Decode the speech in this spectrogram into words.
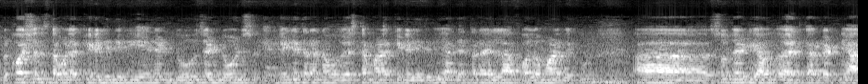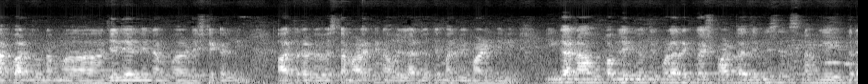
ಪ್ರಿಕಾಷನ್ಸ್ ತಗೊಳ್ಳೋಕ್ಕೆ ಹೇಳಿದ್ದೀವಿ, ಏನೇನು ಡೋಸ್ ಆ್ಯಂಡ್ ಡೋಂಟ್ಸ್ ಹೇಗೆ ಥರ ನಾವು ವ್ಯವಸ್ಥೆ ಮಾಡೋಕ್ಕೆ ಹೇಳಿದ್ದೀವಿ, ಅದೇ ಥರ ಎಲ್ಲ ಫಾಲೋ ಮಾಡಬೇಕು. ಸೊ ದಟ್ ಯಾವುದು ಅಹಿತಕರ ಘಟನೆ ಆಗಬಾರ್ದು ನಮ್ಮ ಜಿಲ್ಲೆಯಲ್ಲಿ, ನಮ್ಮ ಡಿಸ್ಟಿಕಲ್ಲಿ ಆ ಥರ ವ್ಯವಸ್ಥೆ ಮಾಡೋಕ್ಕೆ ನಾವು ಎಲ್ಲರ ಜೊತೆ ಮನವಿ ಮಾಡಿದ್ದೀವಿ. ಈಗ ನಾವು ಪಬ್ಲಿಕ್ ಜೊತೆ ಕೂಡ ರಿಕ್ವೆಸ್ಟ್ ಮಾಡ್ತಾ ಇದ್ದೀವಿ ಸಿನ್ಸ್ ನಮಗೆ ಥರ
